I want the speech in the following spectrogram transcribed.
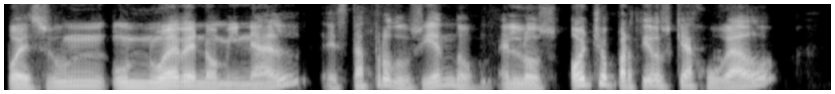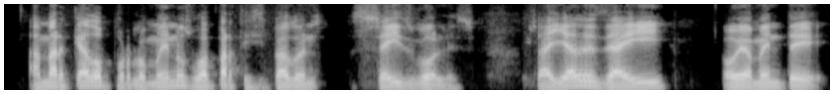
Pues un, un 9 nominal está produciendo. En los ocho partidos que ha jugado, ha marcado por lo menos o ha participado en seis goles. O sea, ya desde ahí, obviamente,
